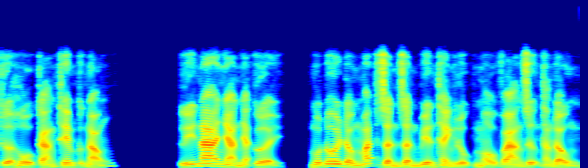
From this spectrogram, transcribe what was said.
tựa hồ càng thêm cực nóng. Lý Na nhàn nhạt cười, một đôi đồng mắt dần dần biến thành lục màu vàng dựng thẳng đồng,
